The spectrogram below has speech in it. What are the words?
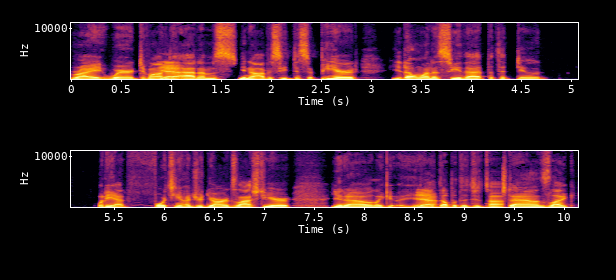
right, where Davante yeah. Adams, you know, obviously disappeared. You don't want to see that, but the dude. What he had, fourteen hundred yards last year, you know, like yeah. double digit touchdowns. Like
